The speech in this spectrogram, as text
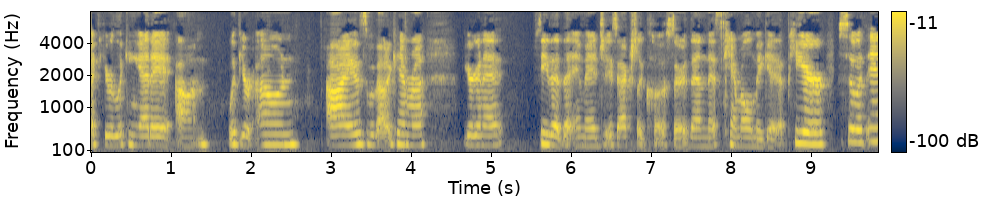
if you're looking at it um, with your own eyes without a camera, you're going to see that the image is actually closer than this camera will make it appear. So within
